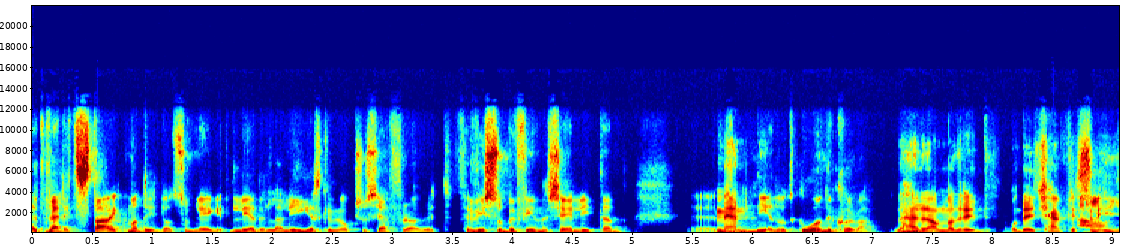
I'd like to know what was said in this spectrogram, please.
ett väldigt starkt Madrid-lag som leder La Liga ska vi också säga för övrigt. Förvisso befinner sig i en liten Men, nedåtgående kurva. Det här är Real Madrid och det är Champions League.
